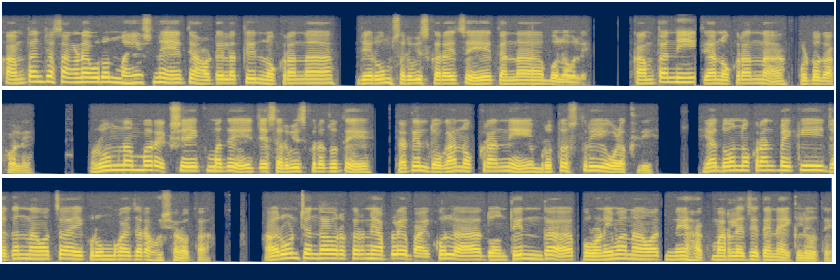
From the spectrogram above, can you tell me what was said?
कामतांच्या सांगण्यावरून महेशने त्या हॉटेलातील नोकरांना जे रूम सर्व्हिस करायचे त्यांना बोलवले. कामतांनी त्या नोकरांना फोटो दाखवले. रूम नंबर एकशे एक मध्ये जे सर्व्हिस करत होते त्यातील दोघा नोकरांनी मृतस्त्री ओळखली. या दोन नोकरांपैकी जगन नावाचा एक रूम बॉय जरा हुशार होता. अरुण चंदावरकरने आपल्या बायकोला दोन तीनदा पौर्णिमा नावाने हाक मारल्याचे त्याने ऐकले होते.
